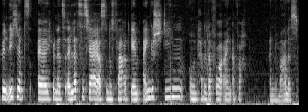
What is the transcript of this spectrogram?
bin ich jetzt, äh, ich bin jetzt äh, letztes Jahr erst in das Fahrradgame eingestiegen und hatte davor ein einfach ein normales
